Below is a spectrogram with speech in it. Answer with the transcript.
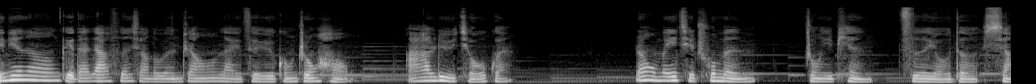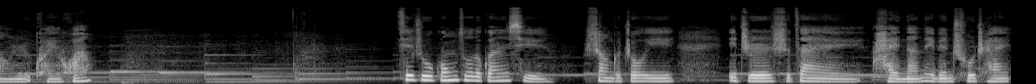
今天呢，给大家分享的文章来自于公众号“阿绿酒馆”。让我们一起出门，种一片自由的向日葵花。借助工作的关系，上个周一一直是在海南那边出差。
